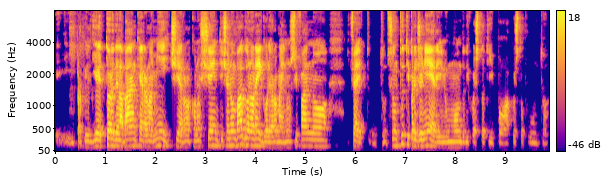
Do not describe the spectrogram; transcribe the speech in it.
il, proprio il direttore della banca erano amici, erano conoscenti, cioè non valgono regole ormai, non si fanno cioè t- sono tutti prigionieri in un mondo di questo tipo a questo punto.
